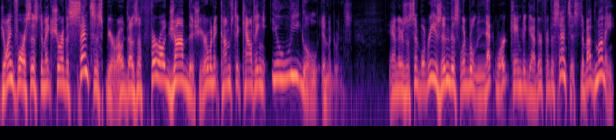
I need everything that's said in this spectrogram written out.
join forces to make sure the Census Bureau does a thorough job this year when it comes to counting illegal immigrants. And there's a simple reason this liberal network came together for the census. It's about money.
